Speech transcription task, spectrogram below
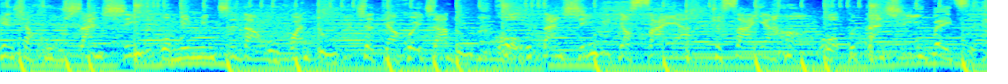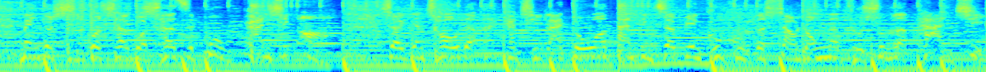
偏向虎山行，我明明知道五环堵，这条回家路，祸不单行，要塞呀就塞呀，哼，我不担心，一辈子没有洗过车，我车子不甘心啊。这烟抽的看起来多淡定，这边苦苦的笑容呢，吐出了叹气。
